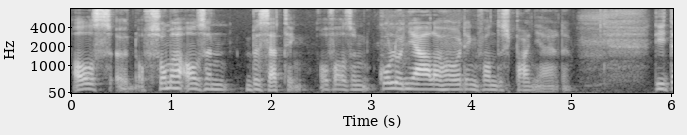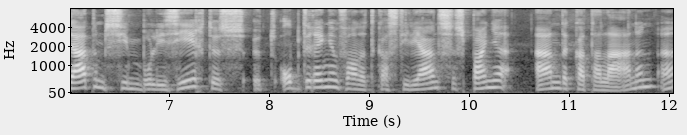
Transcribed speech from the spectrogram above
als een, of sommigen als een bezetting of als een koloniale houding van de Spanjaarden. Die datum symboliseert dus het opdringen van het Castiliaanse Spanje aan de Catalanen. Hè.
